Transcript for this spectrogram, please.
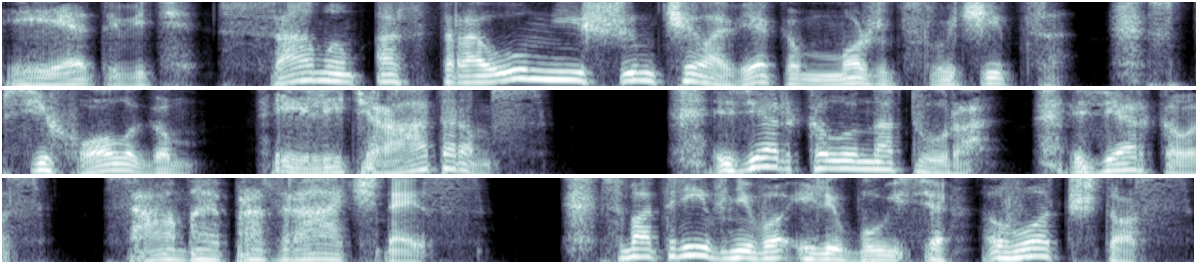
И это ведь самым остроумнейшим человеком может случиться. С психологом и литератором-с. Зеркало натура. Зеркало-с самое прозрачное-с. Смотри в него и любуйся, вот что-с.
